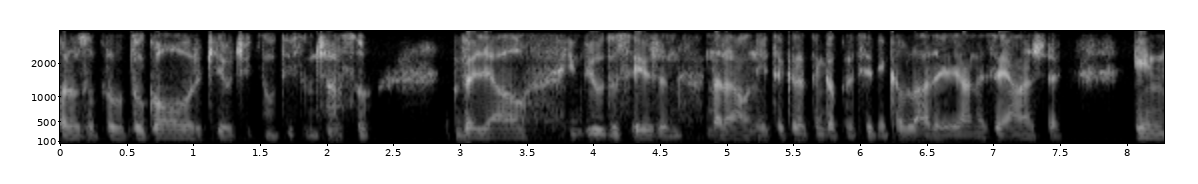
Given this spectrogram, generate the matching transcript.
pravzaprav dogovor, ki je očitno v tistem času veljal in bil dosežen na ravni takratnega predsednika vlade Janeza Janše in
